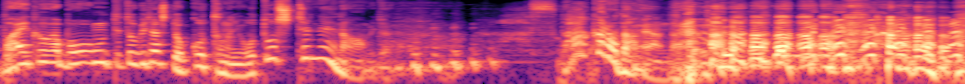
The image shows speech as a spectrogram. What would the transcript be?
バイクがボーンって飛び出して怒ったのに落としてねえなみたいな。だからダメなんだな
